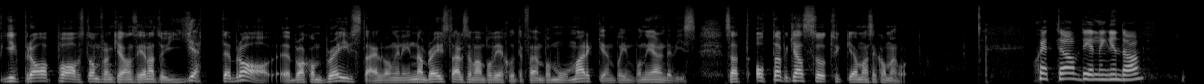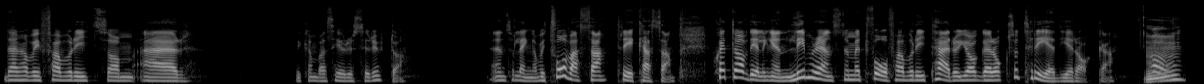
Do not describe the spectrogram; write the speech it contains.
gick bra på avstånd från kön senast och jättebra bakom Brave Style gången innan. Brave Style som vann på V75 på Momarken på imponerande vis. Så att 8 Picasso tycker jag man ska komma ihåg. Sjätte avdelningen då. Där har vi favorit som är... Vi kan bara se hur det ser ut då. Än så länge har vi två vassa, tre kassa. Sjätte avdelningen, Limerence nummer två, favorit här och jagar också tredje raka. Mm.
